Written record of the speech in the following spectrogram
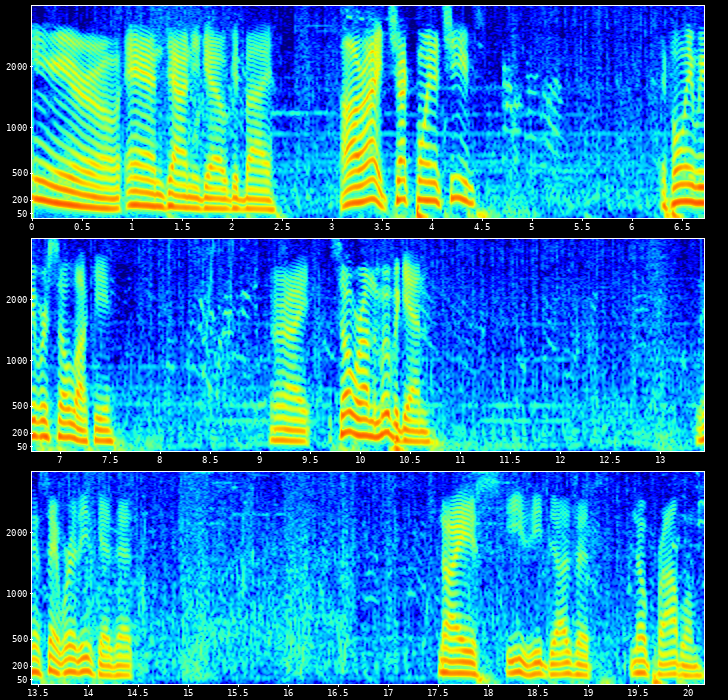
And down you go. Goodbye. All right, checkpoint achieved. If only we were so lucky. All right, so we're on the move again. I was going to say, where are these guys at? Nice. Easy does it. No problem.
